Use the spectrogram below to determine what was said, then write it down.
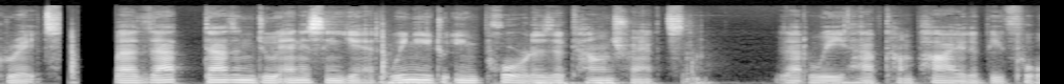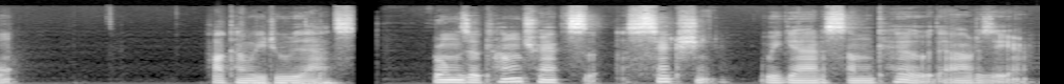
Great. But that doesn't do anything yet. We need to import the contracts that we have compiled before. How can we do that? From the contracts section, we get some code out there.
